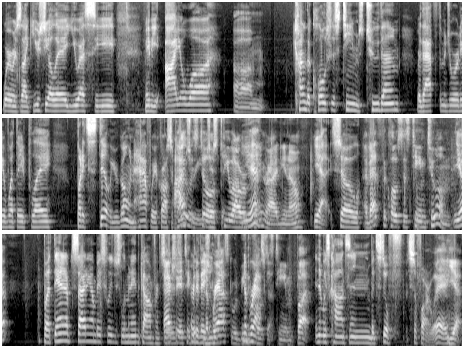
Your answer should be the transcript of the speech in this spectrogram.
where it was like UCLA, USC, maybe Iowa, um, kind of the closest teams to them, where that's the majority of what they'd play. But it's still you're going halfway across the I country. was still just- a few hour yeah. plane ride, you know? Yeah, so And That's the closest team to them. Yep. But they ended up deciding on basically just eliminating the conferences Actually, I take or the, divisions. Nebraska would be Nebraska. the closest team, but and then Wisconsin, but still, f- still far away. yeah.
